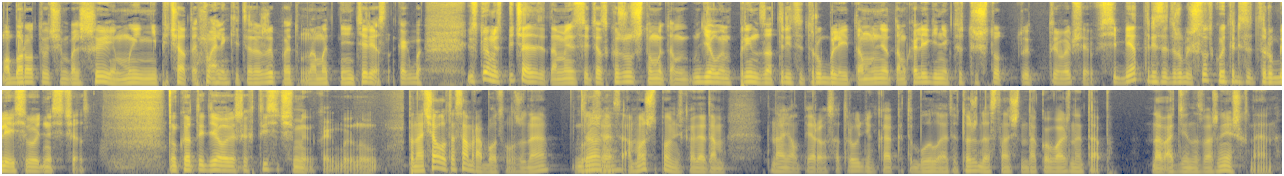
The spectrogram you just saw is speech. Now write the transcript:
обороты очень большие, мы не печатаем маленькие тиражи, поэтому нам это не интересно. Как бы и стоимость печати, там, если тебе скажут, что мы там делаем принт за 30 рублей, там у меня там коллеги некоторые, ты что, ты, ты вообще в себе 30 рублей? Что такое 30 рублей сегодня сейчас? Ну, когда ты делаешь их тысячами, как бы, ну... Поначалу ты сам работал же, да? Да, да. А можешь вспомнить, когда там нанял первого сотрудника, как это было? Это тоже достаточно такой важный этап. Один из важнейших, наверное.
